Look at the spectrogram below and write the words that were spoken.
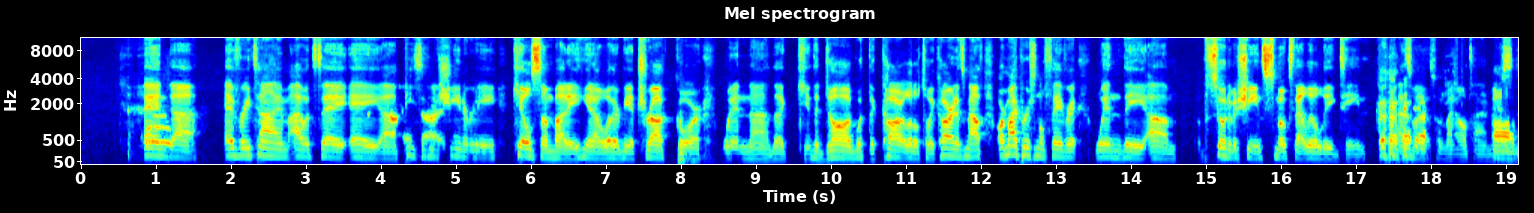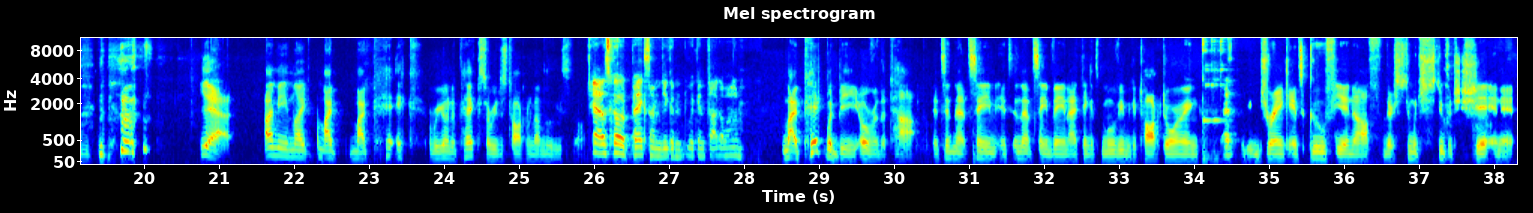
And uh, every time I would say a uh, piece of machinery kills somebody, you know, whether it be a truck or when uh, the the dog with the car, little toy car in his mouth, or my personal favorite, when the um, soda machine smokes that little league team. That's what that's one of my all time. Um, yeah, I mean, like my my pick. Are we going to picks? Or are we just talking about movies still? yeah, let's go with picks and you can we can talk about them. My pick would be Over the Top. It's in that same. It's in that same vein. I think it's a movie we could talk during. We can drink. It's goofy enough. There's too much stupid shit in it.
